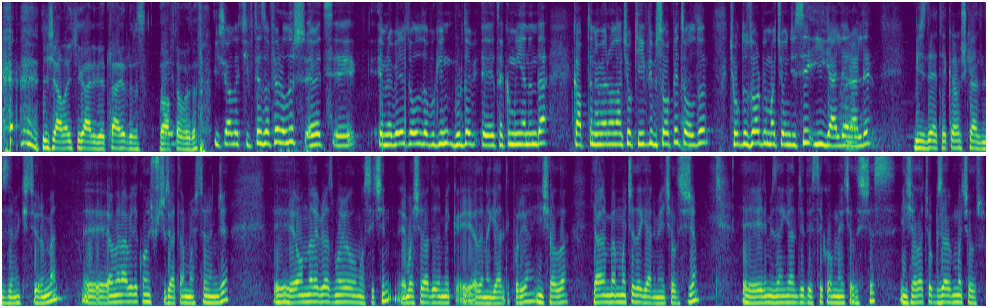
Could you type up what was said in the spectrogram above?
İnşallah iki galibiyetle ayrılırız bu hafta buradan. İnşallah çifte zafer olur. Evet e, Emre Belezoğlu da bugün burada e, takımın yanında kaptan Ömer olan çok keyifli bir sohbet oldu. Çok da zor bir maç öncesi iyi geldi herhalde. Biz de tekrar hoş geldiniz demek istiyorum ben. Ee, Ömer abiyle konuşmuştuk zaten maçtan önce. Ee, onlara biraz moral olması için e, başarılar dilemek e, adına geldik buraya. İnşallah yarın ben maça da gelmeye çalışacağım. Ee, elimizden gelince destek olmaya çalışacağız. İnşallah çok güzel bir maç olur.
